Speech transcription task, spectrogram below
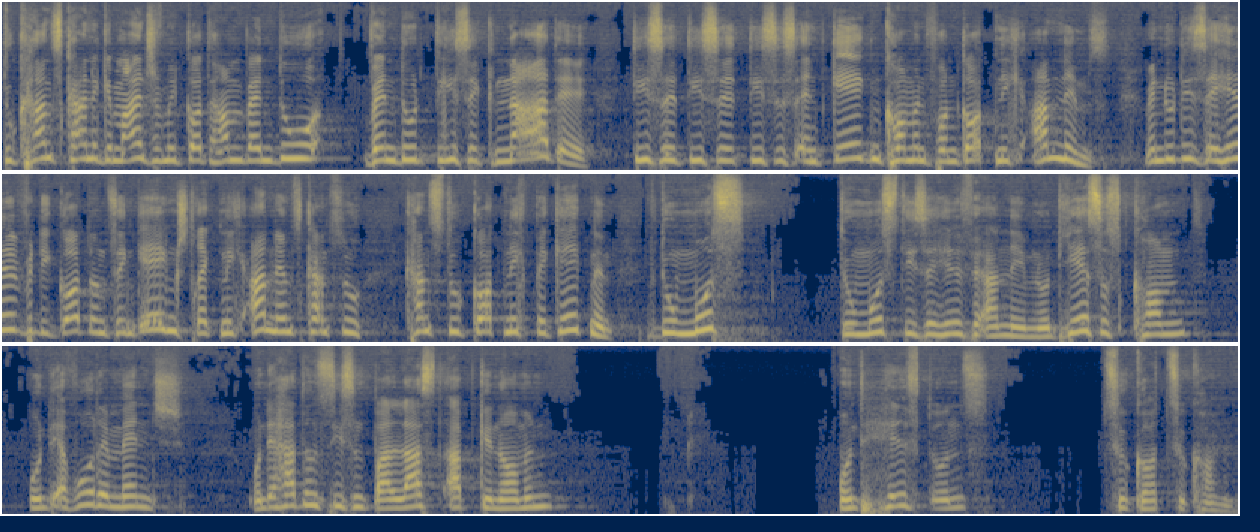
Du kannst keine Gemeinschaft mit Gott haben, wenn du, wenn du diese Gnade, diese, diese, dieses Entgegenkommen von Gott nicht annimmst. Wenn du diese Hilfe, die Gott uns entgegenstreckt, nicht annimmst, kannst du, kannst du Gott nicht begegnen. Du musst, du musst diese Hilfe annehmen. Und Jesus kommt und er wurde Mensch. Und er hat uns diesen Ballast abgenommen und hilft uns, zu Gott zu kommen.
